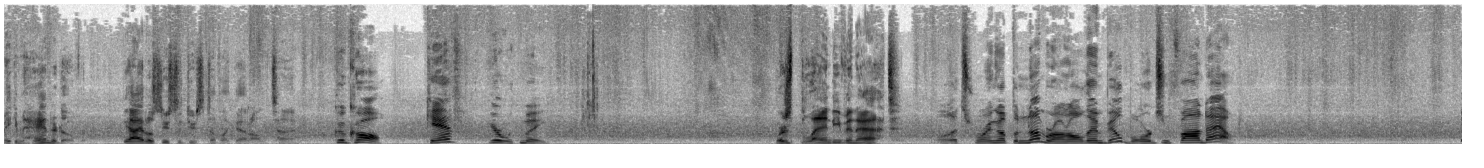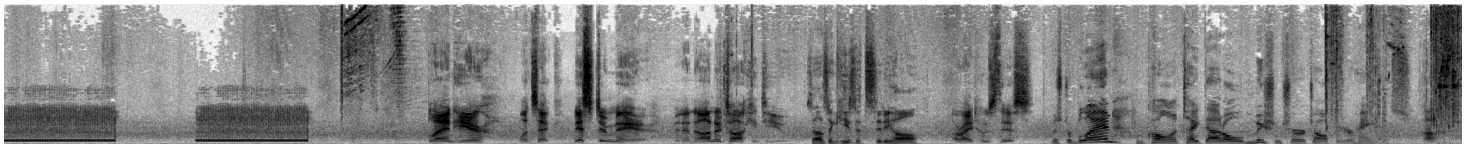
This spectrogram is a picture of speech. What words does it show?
make him hand it over. The idols used to do stuff like that all the time. Good call. Kev, you're with me. Where's Bland even at? Well, let's ring up the number on all them billboards and find out. Bland here. One sec. Mr. Mayor, been an honor talking to you. Sounds like he's at City Hall. All right, who's this? Mr. Bland, I'm calling to take that old mission church off of your hands. Huh?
